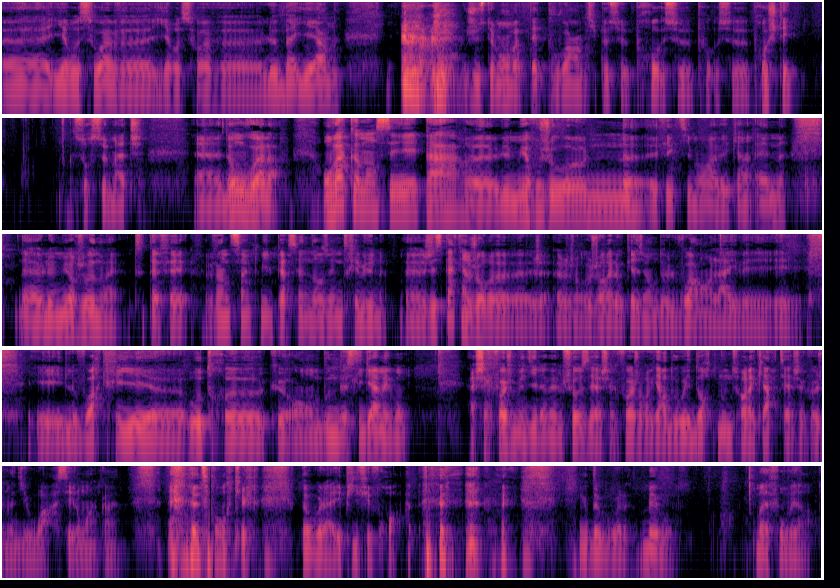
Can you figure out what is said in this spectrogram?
Euh, ils reçoivent, ils reçoivent le Bayern. Justement, on va peut-être pouvoir un petit peu se projeter sur ce match euh, donc voilà, on va commencer par euh, le mur jaune, effectivement, avec un N. Euh, le mur jaune, ouais, tout à fait. 25 000 personnes dans une tribune. J'espère qu'un jour, j'aurai l'occasion de le voir en live et, de le voir crier autre qu'en Bundesliga, mais bon. À chaque fois, je me dis la même chose et à chaque fois, je regarde où est Dortmund sur la carte et à chaque fois, je me dis, waouh, c'est loin quand même. donc, donc voilà, et puis il fait froid. donc voilà, mais bon. Bref, on verra.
